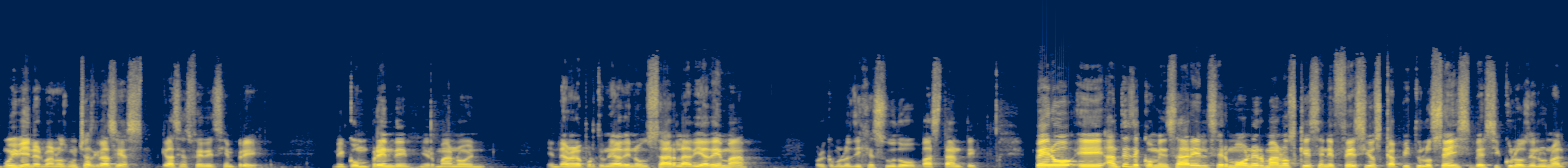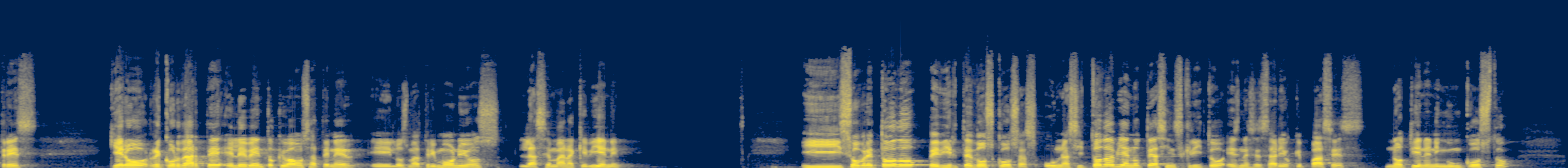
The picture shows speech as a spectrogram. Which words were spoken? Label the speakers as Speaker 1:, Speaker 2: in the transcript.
Speaker 1: Muy bien, hermanos, muchas gracias. Gracias, Fede. Siempre me comprende mi hermano en, darme la oportunidad de no usar la diadema, porque como les dije, sudo bastante. Pero eh, antes de comenzar el sermón, hermanos, que es en Efesios capítulo 6, versículos del 1 al 3, quiero recordarte el evento que vamos a tener eh, los matrimonios la semana que viene. Y sobre todo pedirte dos cosas. Una, si todavía no te has inscrito, es necesario que pases, no tiene ningún costo,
